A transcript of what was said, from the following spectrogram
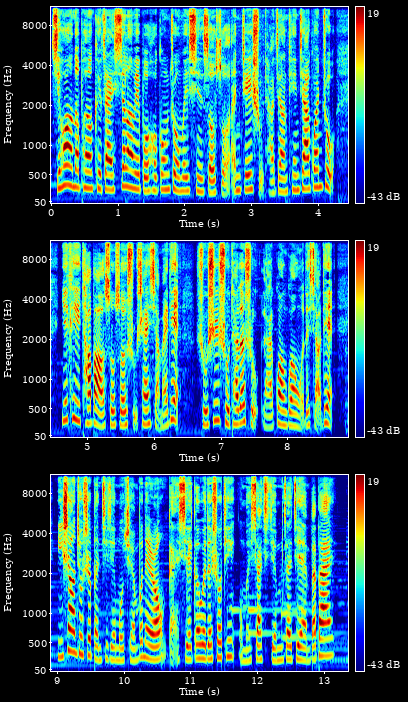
喜欢我的朋友可以在新浪微博和公众微信搜索 “nj 薯条酱”添加关注，也可以淘宝搜索“蜀山小卖店”，蜀是薯条的蜀，来逛逛我的小店。以上就是本期节目全部内容，感谢各位的收听，我们下期节目再见，拜拜。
